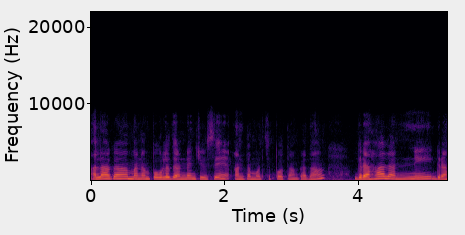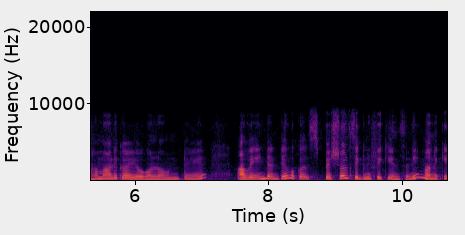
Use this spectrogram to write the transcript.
అలాగా మనం పూలదండని చూసే అంత మురిసిపోతాం కదా. గ్రహాలన్నీ గ్రహమాలిక యోగంలో ఉంటే అవేంటంటే ఒక స్పెషల్ సిగ్నిఫికెన్స్ని మనకి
